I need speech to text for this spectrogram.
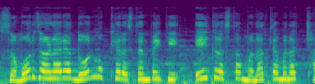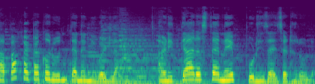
समोर जाणाऱ्या दोन मुख्य रस्त्यांपैकी एक रस्ता मनातल्या मनात छापा काटा करून त्याने निवडला आणि त्या रस्त्याने पुढे जायचं ठरवलं.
